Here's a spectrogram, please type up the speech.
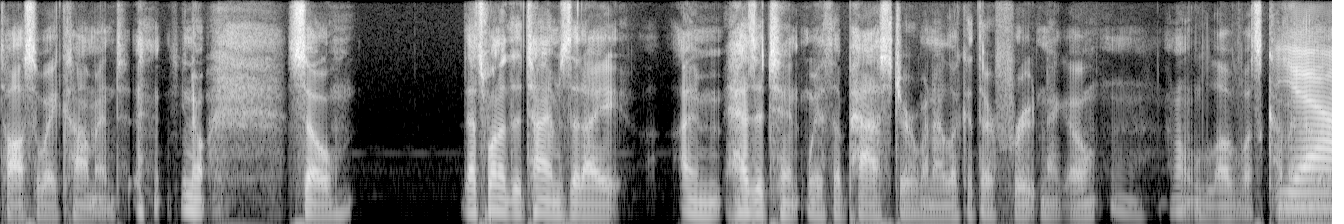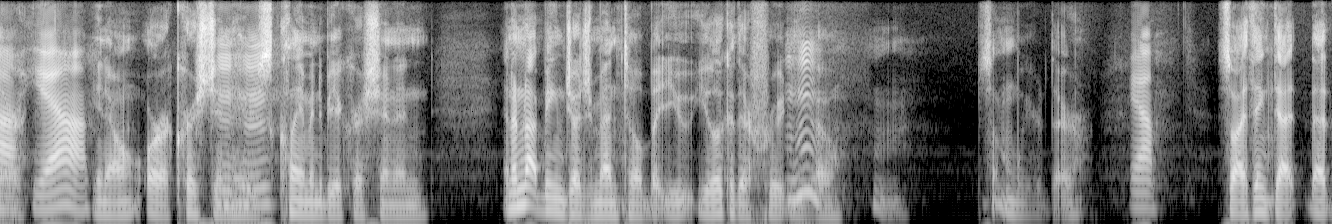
toss away comment. you know. So that's one of the times that I I'm hesitant with a pastor when I look at their fruit and I go, mm, I don't love what's coming out Yeah. Yeah. You know, or a Christian Mm-hmm. who's claiming to be a Christian and and I'm not being judgmental, but you you look at their fruit and you Mm-hmm. go, hmm, something weird there. Yeah. So I think that that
